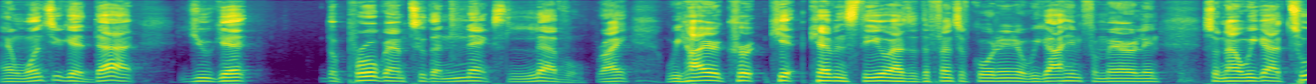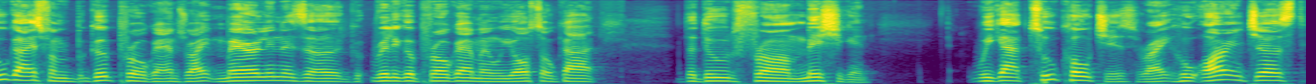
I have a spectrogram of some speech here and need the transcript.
And once you get that, you get the program to the next level, right? We hired Kurt, Ke- Kevin Steele as a defensive coordinator. We got him from Maryland. So now we got two guys from good programs, right? Maryland is a g- really good program, and we also got the dude from Michigan we got two coaches, right, who aren't just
